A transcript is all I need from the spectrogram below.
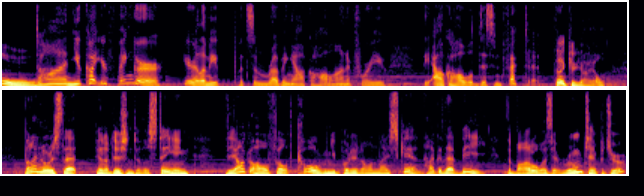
Ow! Don, you cut your finger. Here, let me put some rubbing alcohol on it for you. The alcohol will disinfect it. Thank you, Yael. But I noticed that, in addition to the stinging, the alcohol felt cold when you put it on my skin. How could that be? The bottle was at room temperature.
